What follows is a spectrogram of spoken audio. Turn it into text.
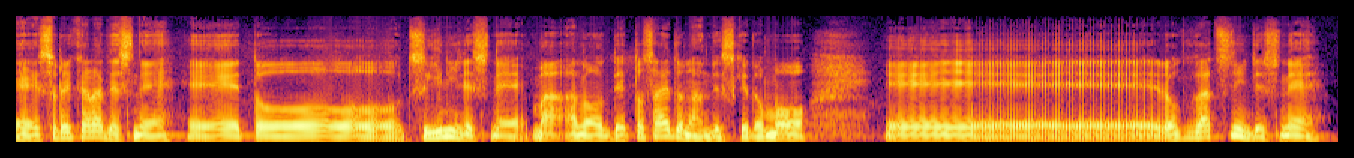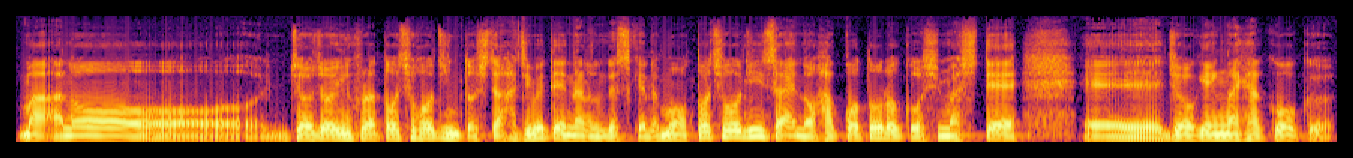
えー、それからですね、えっ、ー、と、次にですね、まあ、あの、デッドサイドなんですけども、えー、6月にですね、まあ、あの、上場インフラ投資法人として初めてになるんですけれども、投資法人債の発行登録をしまして、えー、上限が100億、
